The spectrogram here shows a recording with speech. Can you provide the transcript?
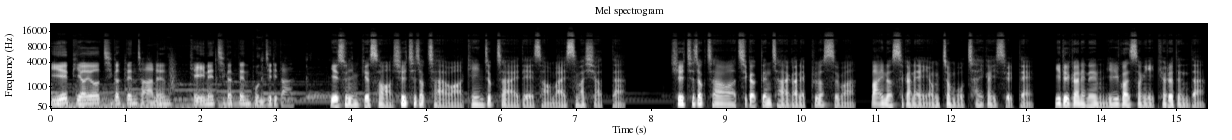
이에 비하여 지각된 자아는 개인의 지각된 본질이다. 예수님께서 실체적 자아와 개인적 자아에 대해서 말씀하셨다. 실체적 자아와 지각된 자아 간의 플러스와 마이너스 간의 0.5 차이가 있을 때 이들 간에는 일관성이 결여된다.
